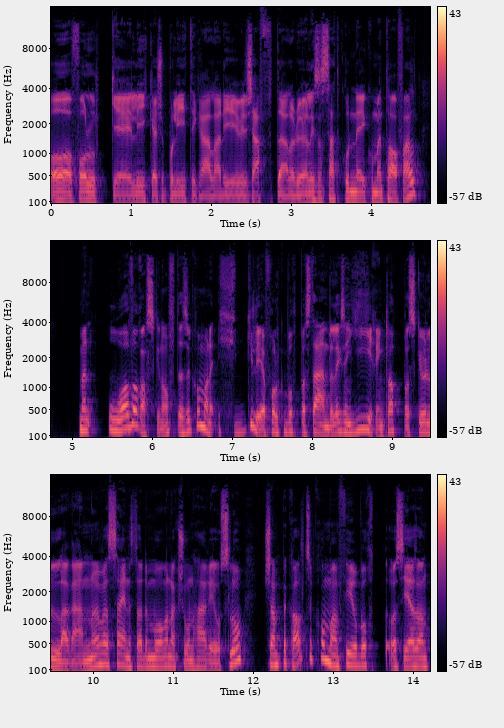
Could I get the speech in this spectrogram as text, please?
Å, folk eh, liker ikke politikere, eller de vil kjefte, eller du har liksom sett hvordan det er i kommentarfelt. Men overraskende ofte så kommer det hyggelige folk bort på stand og liksom gir en klapp på skulderen. Når jeg Senest hadde morgenaksjon her i Oslo. Kjempekaldt. Så kommer en fyr bort og sier sånn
